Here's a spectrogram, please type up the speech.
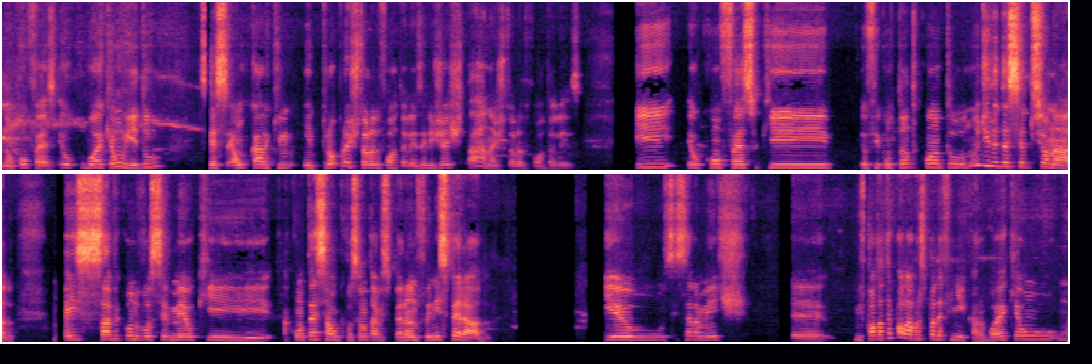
Não confesso. Eu, o Boeck é um ídolo. É um cara que entrou para a história do Fortaleza, ele já está na história do Fortaleza. E eu confesso que eu fico um tanto quanto, não diria decepcionado, mas sabe quando você meio que acontece algo que você não estava esperando, foi inesperado. E eu, sinceramente, é, me falta até palavras para definir, cara. O Boeck é, um,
